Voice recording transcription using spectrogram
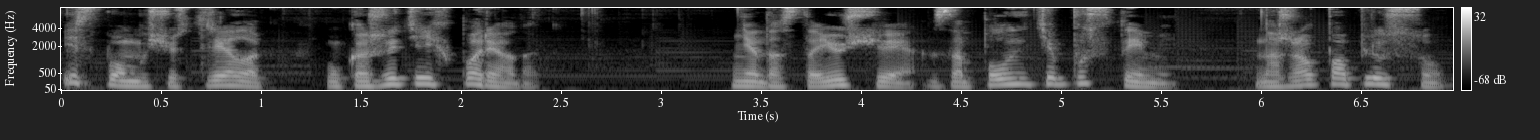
И с помощью стрелок укажите их порядок. Недостающие заполните пустыми, нажав по плюсу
